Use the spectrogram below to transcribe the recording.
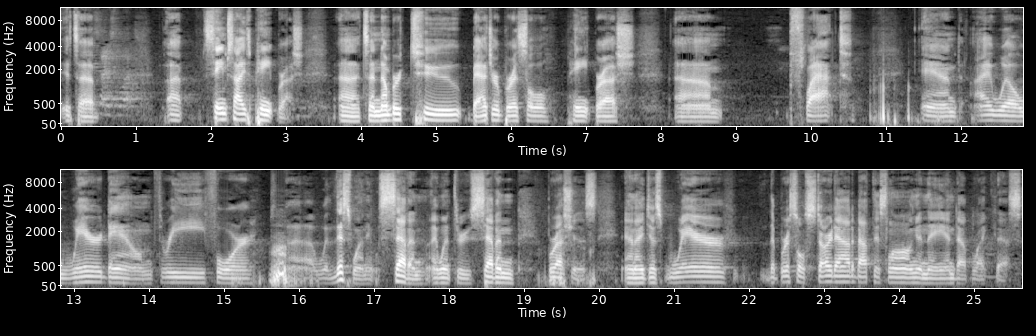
it's a, Size what? uh, same size paintbrush. Uh, it's a number two Badger bristle paintbrush, um, flat, and I will wear down three, four. Uh, with this one, it was seven. I went through seven brushes, and I just wear the bristles start out about this long and they end up like this.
